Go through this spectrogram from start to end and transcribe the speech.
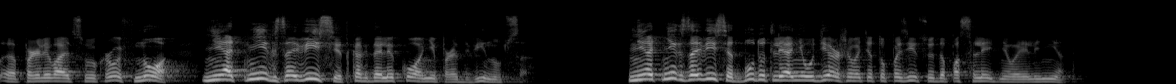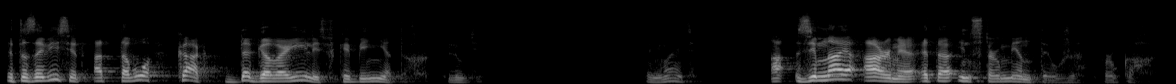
э, проливают свою кровь, но не от них зависит, как далеко они продвинутся. Не от них зависит, будут ли они удерживать эту позицию до последнего или нет. Это зависит от того, как договорились в кабинетах люди. Понимаете? А земная армия – это инструменты уже в руках.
